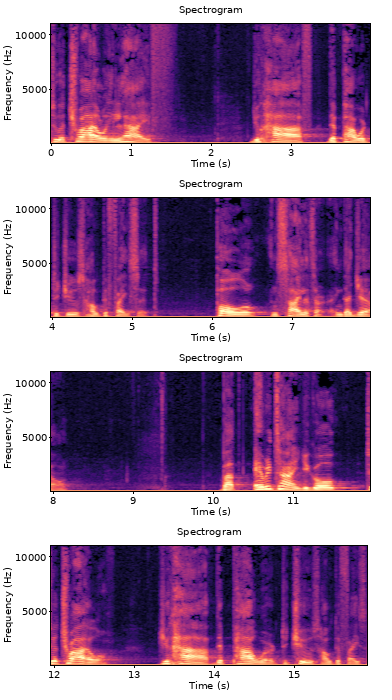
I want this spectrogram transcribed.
to a trial in life, you have the power to choose how to face it. Paul and Silas are in the jail. But every time you go to a trial, you have the power to choose how to face.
